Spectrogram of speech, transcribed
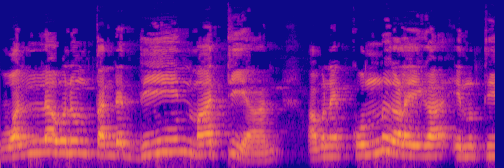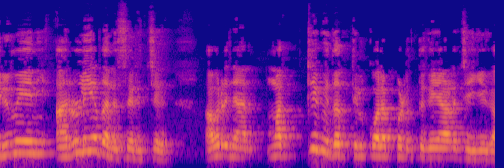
വല്ലവനും തന്റെ ദീൻ മാറ്റിയാൽ അവനെ കൊന്നുകളയുക എന്ന് തിരുമേനി അരുളിയതനുസരിച്ച് അവർ ഞാൻ മറ്റു വിധത്തിൽ കൊലപ്പെടുത്തുകയാണ് ചെയ്യുക.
